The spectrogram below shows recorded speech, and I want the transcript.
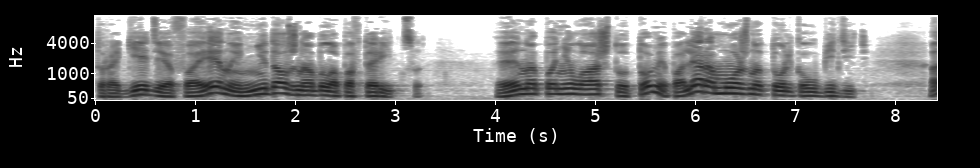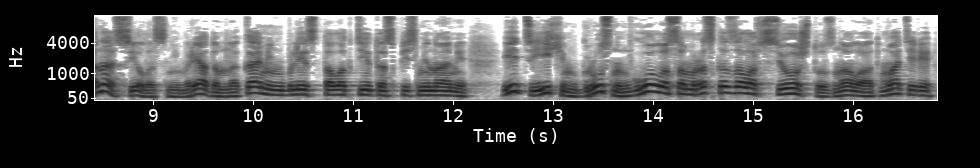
Трагедия Фаэны не должна была повториться. Эна поняла, что Томе Поляра можно только убедить. Она села с ним рядом на камень близ сталактита с письменами и тихим, грустным голосом рассказала все, что знала от матери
